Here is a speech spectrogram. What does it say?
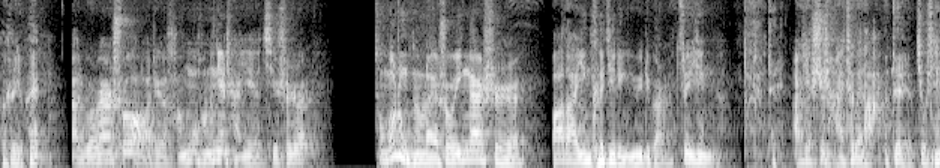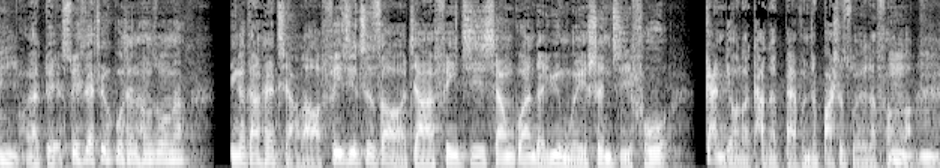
我是李佩。啊，我刚才说到了这个航空航天产业，其实从某种程度来说，应该是八大硬科技领域里边最硬的，对，而且市场还特别大，对，九千亿，哎，对，所以在这个过程当中呢。应该刚才讲了，飞机制造加飞机相关的运维升级服务，干掉了它的百分之八十左右的份额。嗯，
